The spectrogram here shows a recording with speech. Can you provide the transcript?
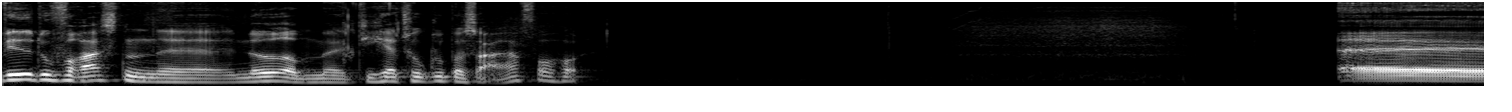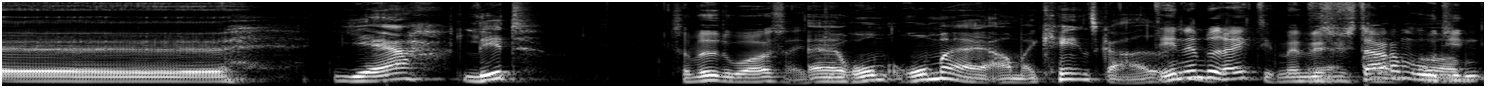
ved du forresten øh, noget om øh, de her to klubbers ejerforhold? Øh, ja, lidt. Så ved du også, at... Uh, Rom, Roma er amerikansk ejet. Det er nemlig rigtigt, men hvis Ja, vi starter om og- og- Udin,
